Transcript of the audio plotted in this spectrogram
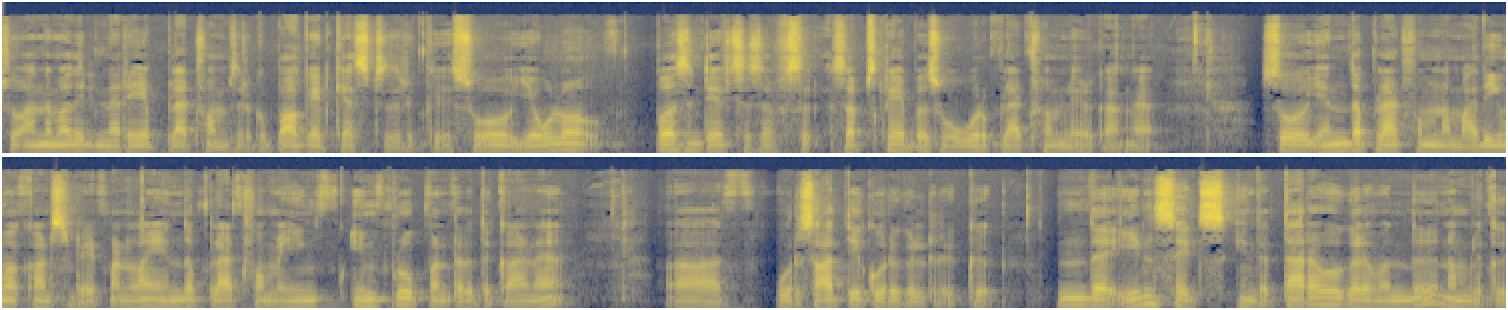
so அந்த மாதிரி நிறைய பிளாட்ஃபார்ம்ஸ் இருக்குது பாக்கெட் கேஸ்ட் இருக்குது ஸோ எவ்வளோ பர்சன்டேஜ் சப்ஸ்கிரைபர்ஸ் ஒவ்வொரு பிளாட்ஃபார்ம்லையும் இருக்காங்க? ஸோ எந்த பிளாட்ஃபார்ம் நம்ம அதிகமாக கான்சன்ட்ரேட் பண்ணலாம்? எந்த பிளாட்ஃபார்மை இம்ப்ரூவ் பண்ணுறதுக்கான ஒரு சாத்தியக்கூறுகள் இருக்குது இந்த இன்சைட்ஸ் இந்த தரவுகளை வந்து நம்மளுக்கு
